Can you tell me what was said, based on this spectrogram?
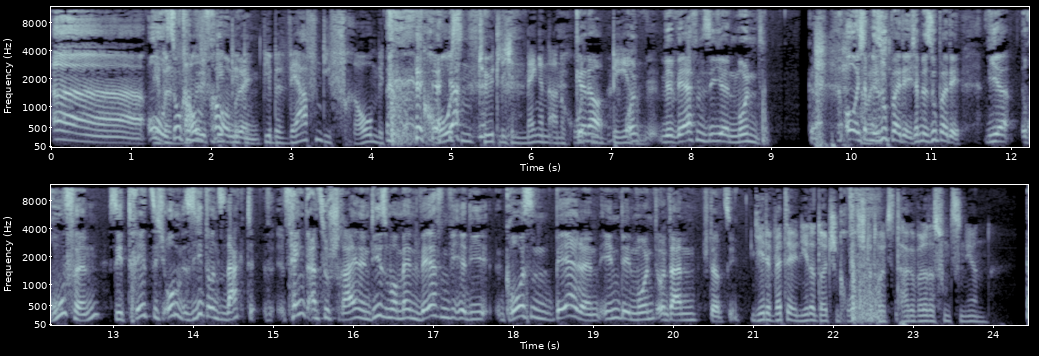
Ah, oh, Wir so können wir die Frau wir, umbringen. Wir, wir bewerfen die Frau mit großen tödlichen Mengen an roten Genau. Beeren. Und wir werfen sie ihren Mund. Genau. Oh, ich habe eine super Idee. Ich habe eine super Idee. Wir rufen, sie dreht sich um, sieht uns nackt, fängt an zu schreien. In diesem Moment werfen wir ihr die großen Beeren in den Mund und dann stirbt sie. Jede Wette in jeder deutschen Großstadt heutzutage würde das funktionieren.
